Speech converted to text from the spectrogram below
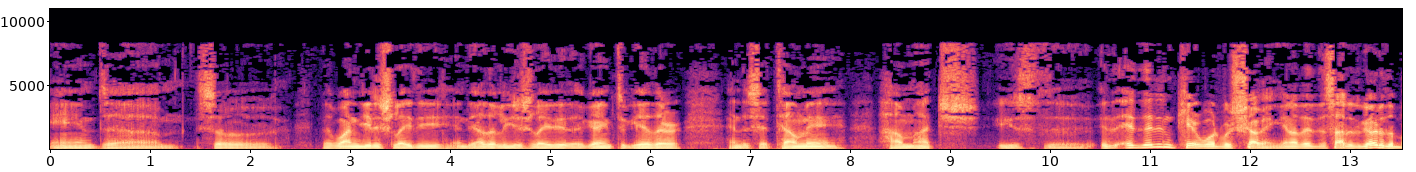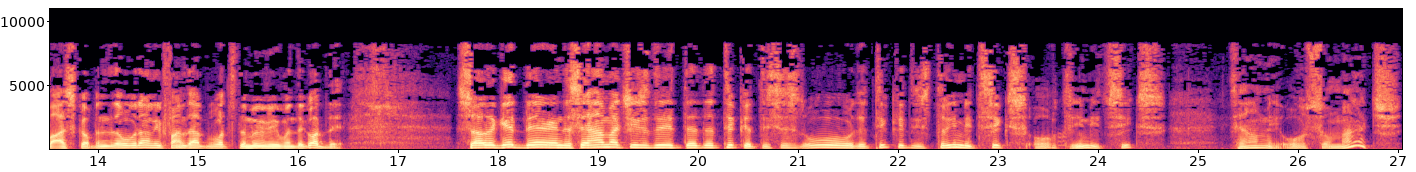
and um, so the one Yiddish lady and the other Yiddish lady, they're going together and they said, tell me how much is the, it, it, they didn't care what was showing. You know, they decided to go to the bioscope and they would only find out what's the movie when they got there. So they get there and they say, how much is the, the, the ticket? He says, oh, the ticket is three mit six. Oh, three mit six. Tell me, oh, so much.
